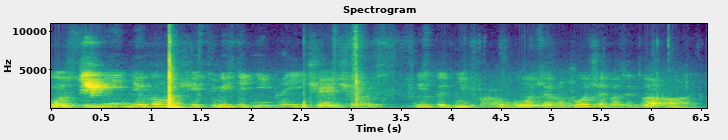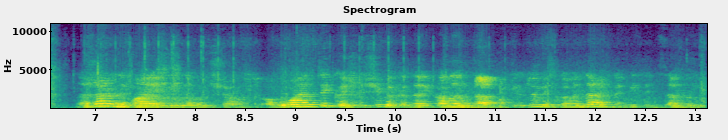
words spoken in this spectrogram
Ось відділ номер 6 у місті Дніпрі, Чечевець, місто Дніпро, вулиця Робоча, 22А. На жаль, не немає вільного. А буває тикаєш, і ще викидає календар. І той весь календарик на місяць забитий.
